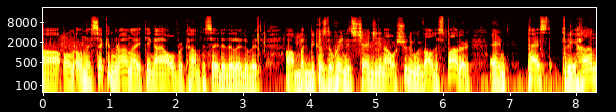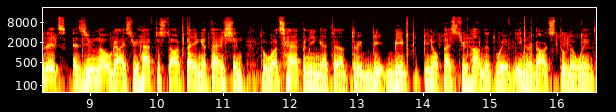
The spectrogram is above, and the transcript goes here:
uh, on, on the second run I think I overcompensated a little bit uh, but because the wind is changing and I was shooting without the spotter and past 300s, as you know, guys, you have to start paying attention to what's happening at uh, three, you know, past 300 with in regards to the wind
